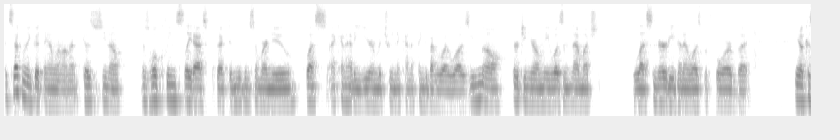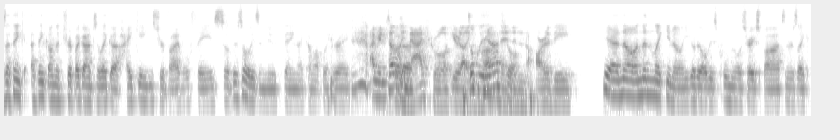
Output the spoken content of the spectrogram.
it's definitely a good thing I went on it because you know there's a whole clean slate aspect of moving somewhere new. Plus, I kind of had a year in between to kind of think about who I was, even though 13 year old me wasn't that much less nerdy than I was before. But you know, because I think I think on the trip I got into like a hiking survival phase. So there's always a new thing I come up with, right? I mean, it's only But, uh, natural if you're like only natural. in an RV. Yeah, no, and then like you know, you go to all these cool military spots, and there's like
